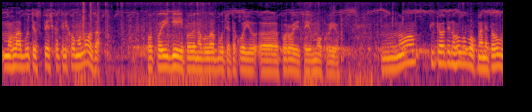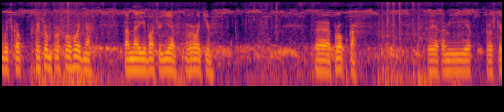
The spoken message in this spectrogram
могла бути вспишка трихомоноза. По, по ідеї повинна була бути такою е, порою мокрою. Ну, тільки один голубок в мене, то голубочка, причому прошлогодня. Там в неї бачу є в роті е, пробка. То я там її трошки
